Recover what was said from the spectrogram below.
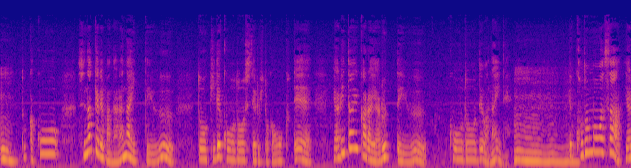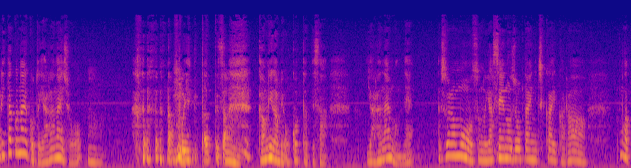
うん。とかこうしなければならないっていう動機で行動してる人が多くてやりたいからやるっていう行動ではないね。うんうんうん。で子供はさやりたくないことやらないでしょ？うん 何歩言ったってさガミガミ怒ったってさやらないもんね。それはもうその野生の状態に近いからなんか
